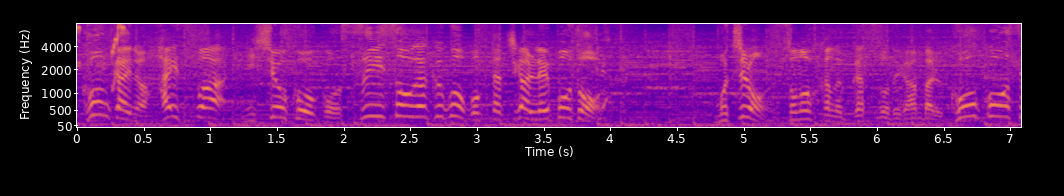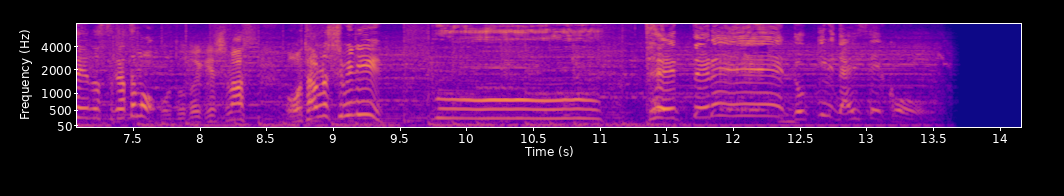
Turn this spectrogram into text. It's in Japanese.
今回のハイスポは西尾高校吹奏楽部を僕たちがレポート。もちろんその他の部活動で頑張る高校生の姿もお届けします。お楽しみに。ブー。てってれー。ドッキリ大成功。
